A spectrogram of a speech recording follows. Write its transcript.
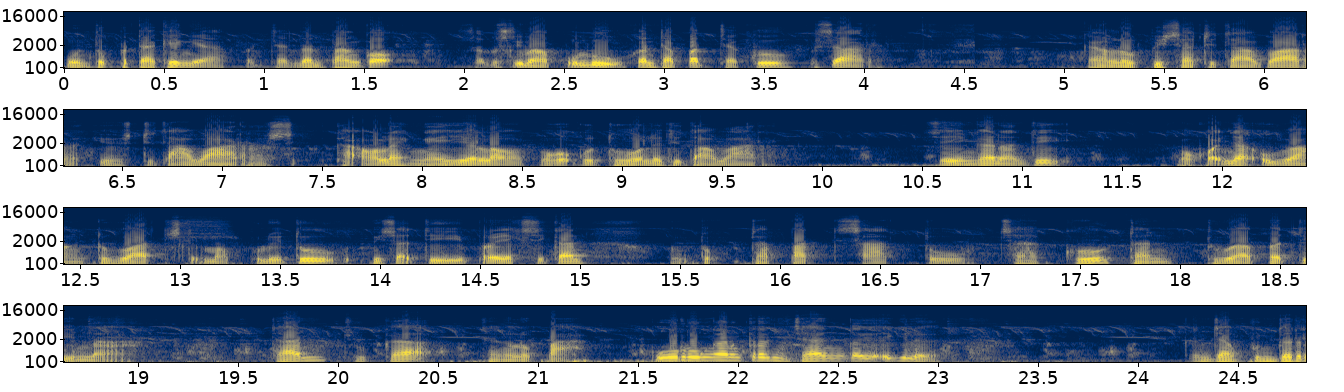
Untuk pedagang ya pejantan bangkok 150 kan dapat jago besar. Kalau bisa ditawar ya ditawar. Gak oleh ngeyel loh pokok kudu oleh ditawar. Sehingga nanti pokoknya uang 250 itu bisa diproyeksikan untuk dapat satu jago dan dua betina. Dan juga jangan lupa kurungan kerenjang kayak gini kerenjang bunder.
